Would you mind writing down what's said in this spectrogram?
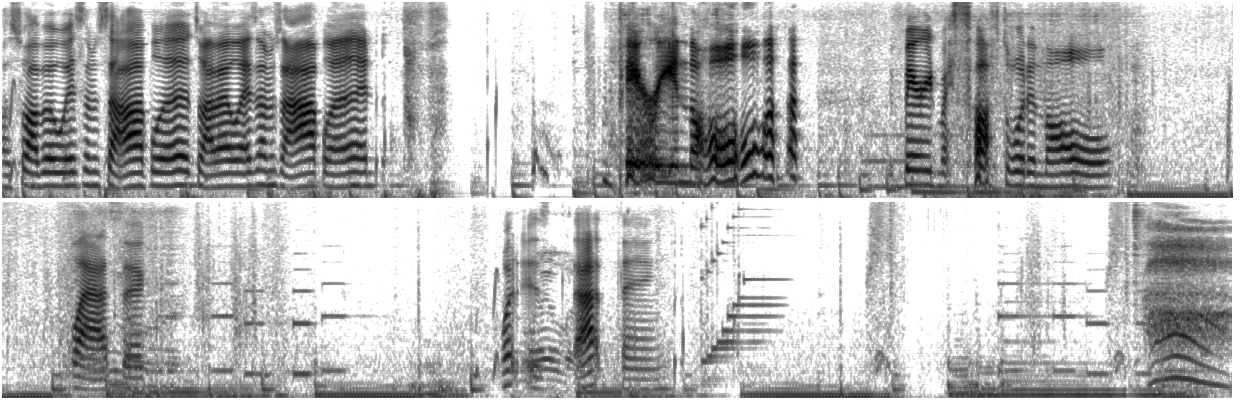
I'll swap it with some softwood. Swap it with some softwood. Burying the hole. Buried my softwood in the hole. Classic. What is that thing? I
